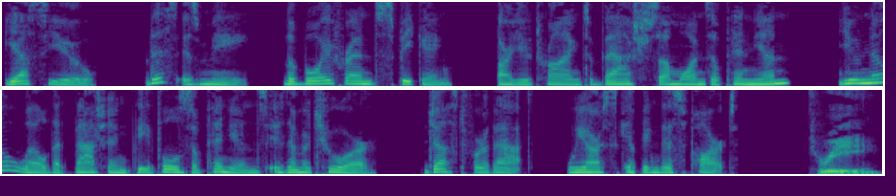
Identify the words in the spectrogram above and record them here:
Yes, you. This is me, the boyfriend speaking. Are you trying to bash someone's opinion? You know well that bashing people's opinions is immature. Just for that, we are skipping this part. Three,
